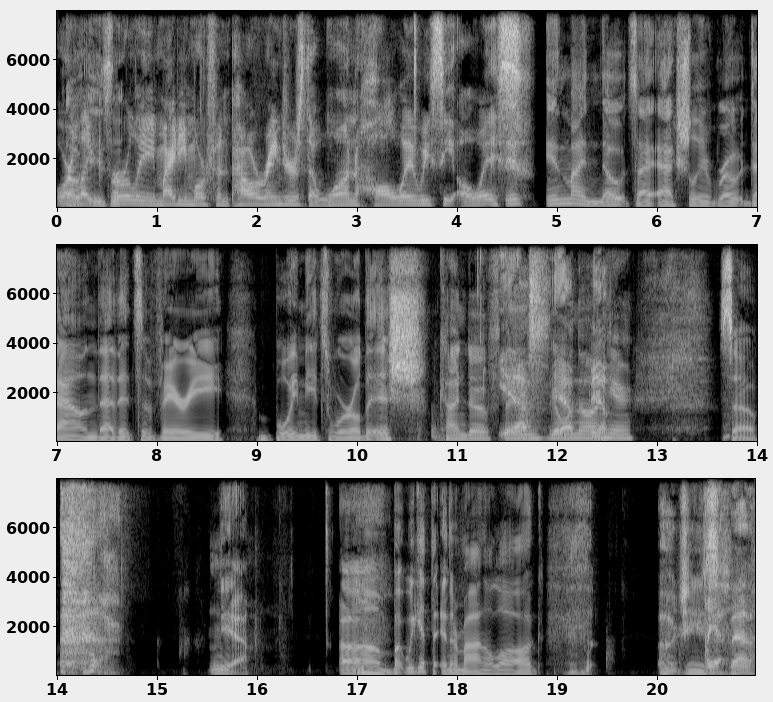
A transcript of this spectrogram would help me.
Or Oh, like easily. early Mighty Morphin Power Rangers, the one hallway we see always. in, in my notes, I actually wrote down that it's a very Boy Meets World ish kind of thing Yes, going yep, on yep. here. So, yeah. Um, but we get the inner monologue. Oh, jeez. yeah, uh,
